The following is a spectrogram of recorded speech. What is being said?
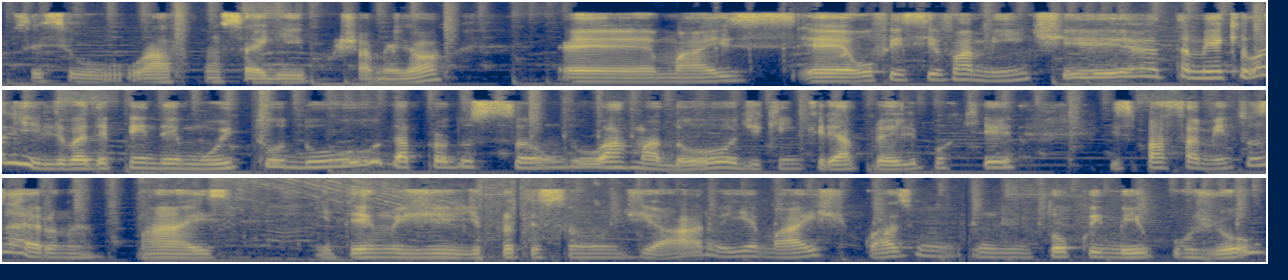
Não sei se o, Rafa consegue puxar melhor. É, mas é, ofensivamente é também aquilo ali. Ele vai depender muito do, da produção do armador, de quem criar para ele, porque espaçamento zero, né? Mas em termos de, de proteção de aro, aí é mais quase um, um, toco e meio por jogo.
